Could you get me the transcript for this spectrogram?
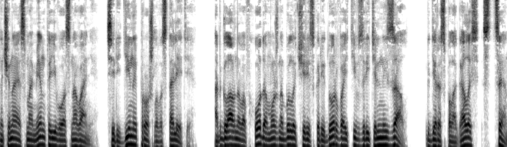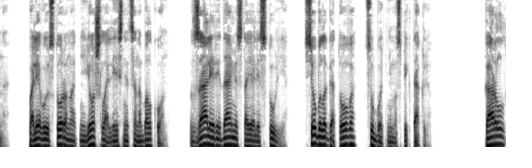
начиная с момента его основания, середины прошлого столетия. От главного входа можно было через коридор войти в зрительный зал, где располагалась сцена. По левую сторону от нее шла лестница на балкон. В зале рядами стояли стулья. Все было готово к субботнему спектаклю. Карл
